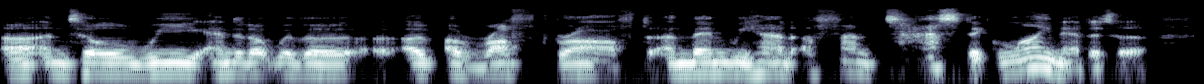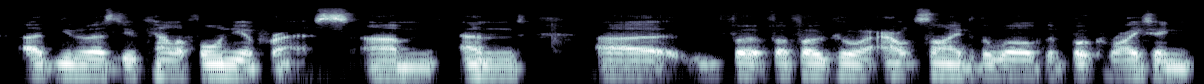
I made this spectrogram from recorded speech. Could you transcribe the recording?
uh, until we ended up with a, a, a, rough draft. And then we had a fantastic line editor at the University of California Press. Um, and uh, for, for folk who are outside the world of book writing,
